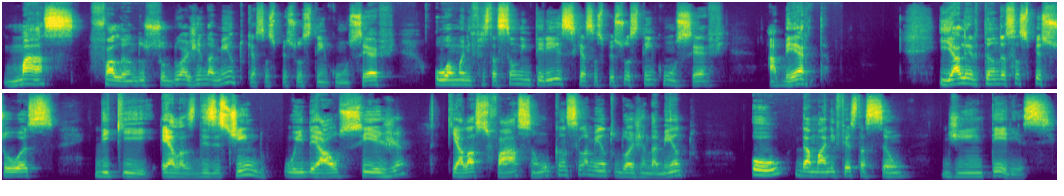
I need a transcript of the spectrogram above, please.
mas falando sobre o agendamento que essas pessoas têm com o CEF ou a manifestação de interesse que essas pessoas têm com o CEF aberta e alertando essas pessoas de que elas desistindo, o ideal seja que elas façam o cancelamento do agendamento ou da manifestação de interesse.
